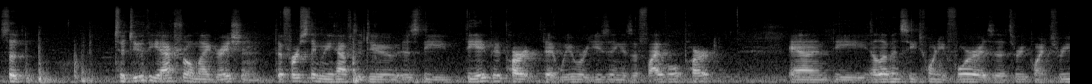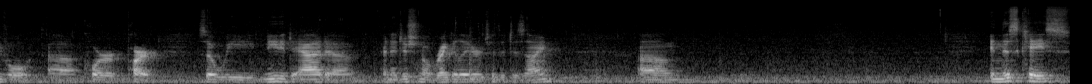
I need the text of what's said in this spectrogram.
So to do the actual migration, the first thing we have to do is the, the 8-bit part that we were using is a 5 volt part and the 11C24 is a 3.3 volt uh, core part. So we needed to add a, an additional regulator to the design. Um, in this case,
